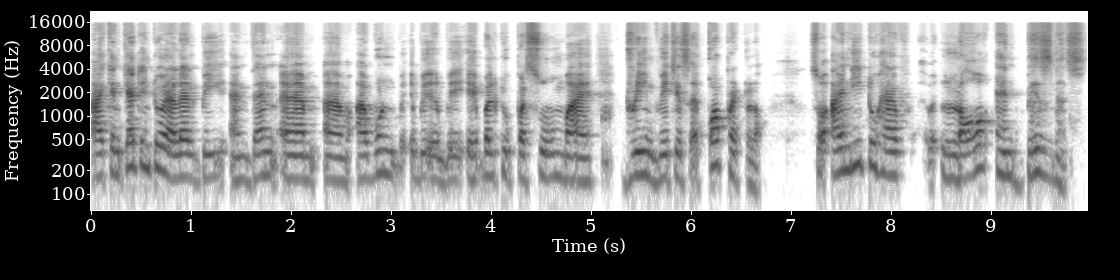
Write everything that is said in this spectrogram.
I can get into LLB and then um, um, I won't be, be, able to pursue my dream, which is a corporate law. So I need to have law and business.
